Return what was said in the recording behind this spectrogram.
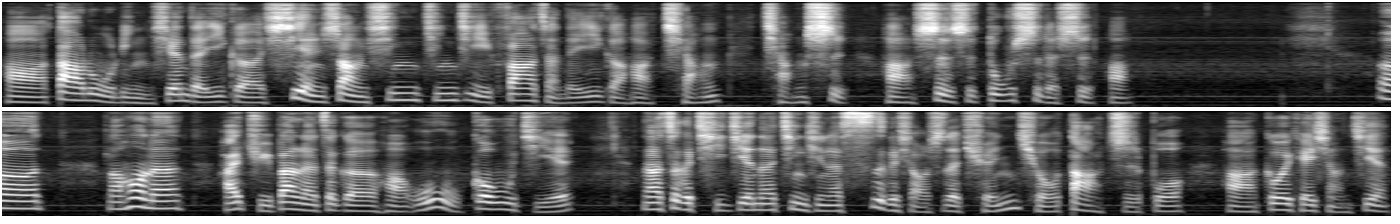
啊、大陆领先的一个线上新经济发展的一个哈强强势啊市是都市的市啊，呃，然后呢还举办了这个哈五五购物节，那这个期间呢进行了四个小时的全球大直播啊，各位可以想见。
